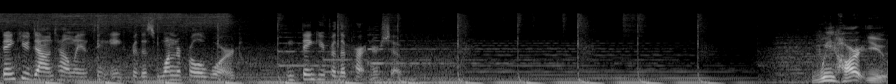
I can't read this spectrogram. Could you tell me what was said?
Thank you Downtown Lansing Inc. for this wonderful award, and thank you for the partnership. We heart you.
